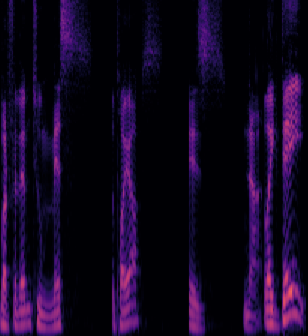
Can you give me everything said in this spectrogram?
but for them to miss the playoffs is not like they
